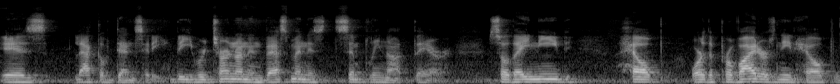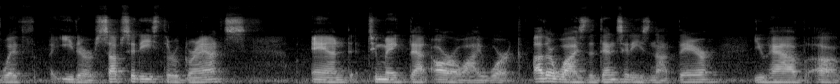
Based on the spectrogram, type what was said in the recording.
is lack of density. The return on investment is simply not there. So they need help or the providers need help with either subsidies through grants and to make that ROI work. Otherwise the density is not there. You have a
